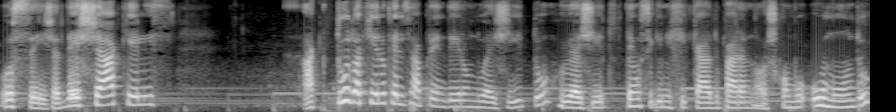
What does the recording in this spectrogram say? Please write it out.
ou seja, deixar aqueles tudo aquilo que eles aprenderam no Egito, o Egito tem um significado para nós como o mundo,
